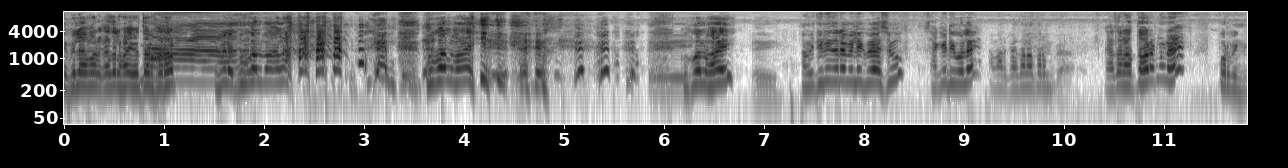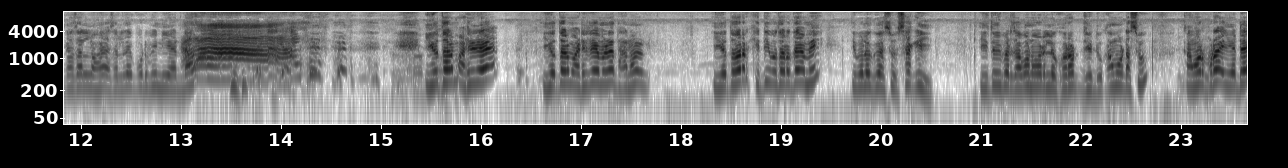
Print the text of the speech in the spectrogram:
এইফালে আমাৰ কাজল ভাইহঁতৰ ঘৰত। এইফালে গুগল বাগলা। গুগল ভাই। গুগল ভাই। আমি তিনিজনে মিলি গৈ আছোঁ চাকি দিবলৈ। আমাৰ গাজালহঁতৰ গাজালহঁতৰ মানে পৰবিন গাজাল নহয় আচলতে পৰবিন ইয়াৰ নাম ইহঁতৰ মাটিৰে ইহঁতৰ মাটিৰে মানে ধানৰ ইহঁতৰ খেতি পথাৰতে আমি দিবলৈ গৈ আছোঁ। চাকি ইটো এইবাৰ যাব নোৱাৰিলোঁ ঘৰত যিহেতু কামত আছোঁ। কামৰ পৰা ইয়াতে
